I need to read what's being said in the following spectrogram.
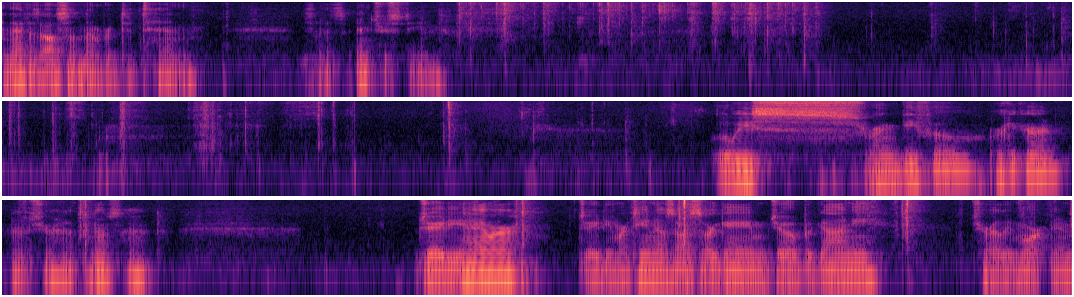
And that is also numbered to 10. So that's interesting. Luis Rengifo, rookie card. Not sure how to pronounce that. JD Hammer, JD Martinez, All-Star Game, Joe Pagani, Charlie Morton,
